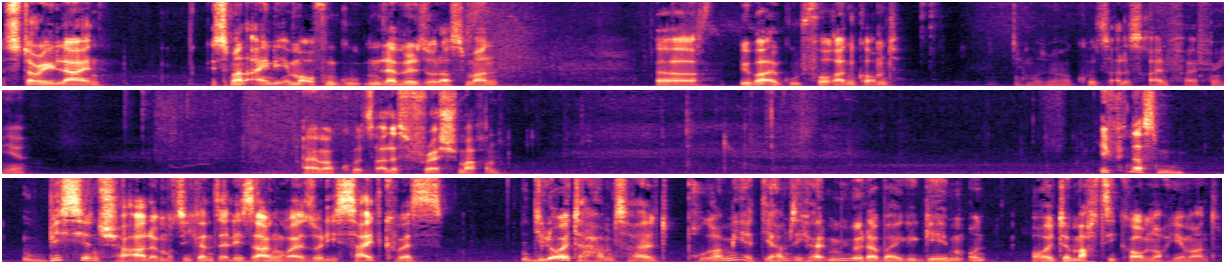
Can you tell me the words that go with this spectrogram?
Storyline ist man eigentlich immer auf einem guten Level, sodass man äh, überall gut vorankommt. Ich muss mir mal kurz alles reinpfeifen hier. Einmal kurz alles fresh machen. Ich finde das ein bisschen schade, muss ich ganz ehrlich sagen, weil so die Sidequests, die Leute haben es halt programmiert. Die haben sich halt Mühe dabei gegeben und heute macht sie kaum noch jemand.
